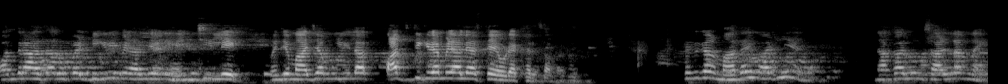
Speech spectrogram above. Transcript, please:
पंधरा हजार रुपये डिग्री मिळाली आणि ह्यांची लेख. म्हणजे माझ्या मुलीला पाच डिग्र्या मिळाल्या असत्या एवढ्या खर्चामध्ये. महागाई वाढली आहे ना. नाकारून चालणार नाही.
